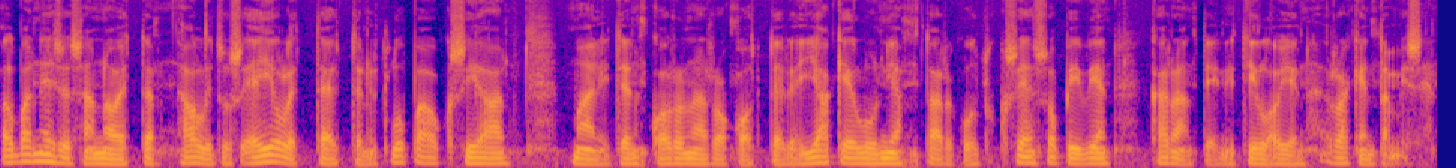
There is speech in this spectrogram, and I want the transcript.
Albanese sanoi, että hallitus ei ole täyttänyt lupauksiaan mainiten koronarokotteiden jakelun ja tarkoitukseen sopivien karanteenitilojen rakentamisen.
